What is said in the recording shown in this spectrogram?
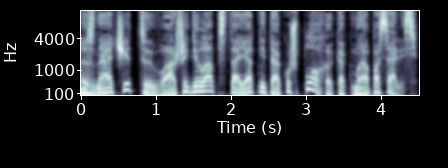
«Значит, ваши дела обстоят не так уж плохо, как мы опасались».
